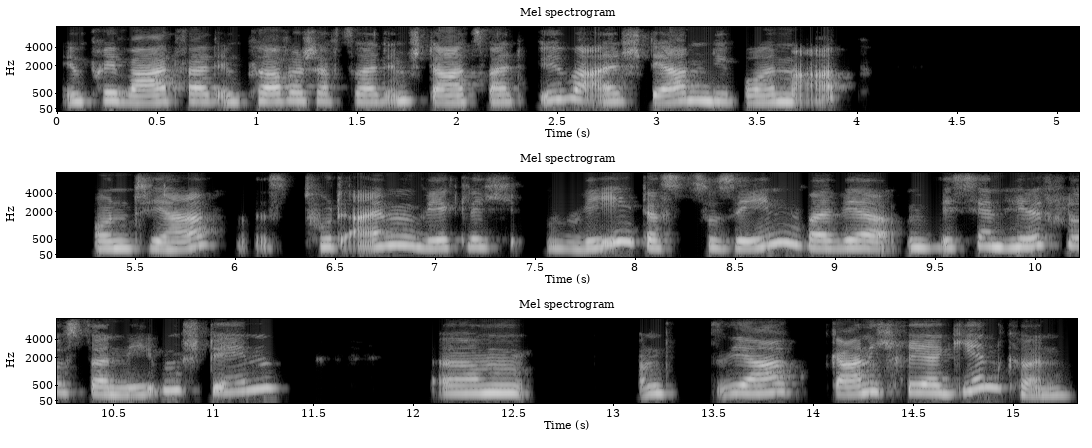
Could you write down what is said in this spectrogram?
im Privatwald, im Körperschaftswald, im Staatswald, überall sterben die Bäume ab. Und ja, es tut einem wirklich weh, das zu sehen, weil wir ein bisschen hilflos daneben stehen ähm, und ja, gar nicht reagieren können.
